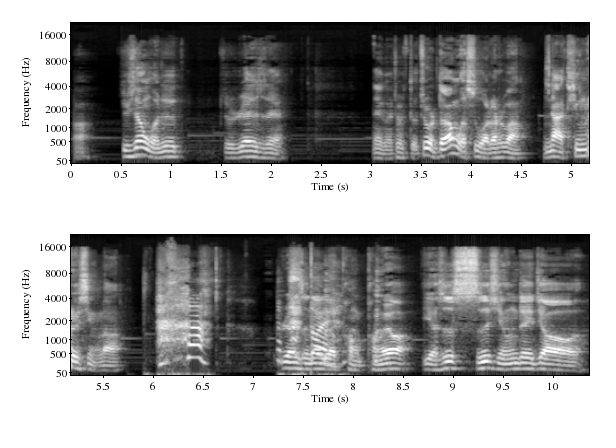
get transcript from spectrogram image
啊。就像我这就是认识的那个，就就是都让我说了是吧？你俩听着就行了。认识那个朋朋友也是实行这叫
